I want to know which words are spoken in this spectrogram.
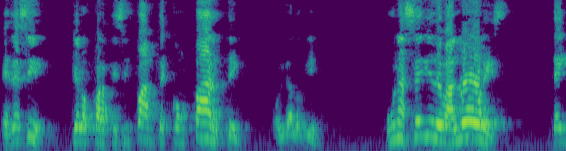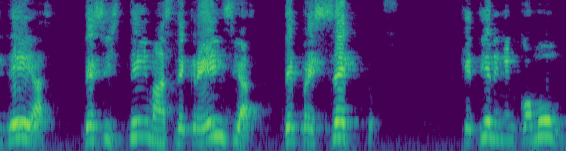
Es decir, que los participantes comparten, oígalo bien, una serie de valores, de ideas, de sistemas, de creencias, de preceptos que tienen en común.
